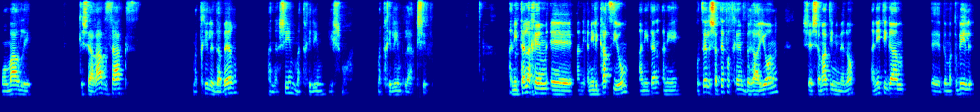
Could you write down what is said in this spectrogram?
הוא אמר לי, כשהרב זקס מתחיל לדבר, אנשים מתחילים לשמוע, מתחילים להקשיב. אני אתן לכם, אה, אני, אני לקראת סיום, אני, אתן, אני רוצה לשתף אתכם ברעיון ששמעתי ממנו. אני הייתי גם אה, במקביל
